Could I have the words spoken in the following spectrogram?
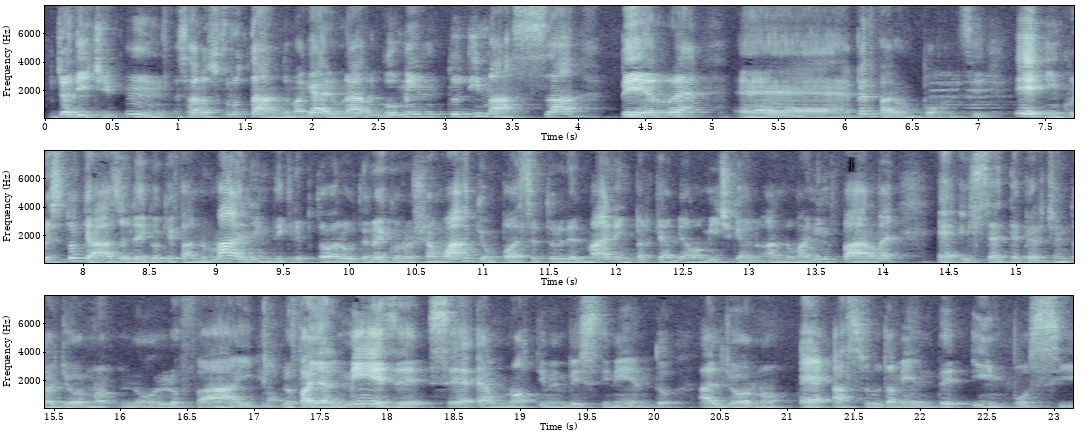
già dici, "Mm, stanno sfruttando magari un argomento di massa per, eh, per fare un Ponzi. E in questo caso leggo che fanno mining di criptovalute. Noi conosciamo anche un po' il settore del mining perché abbiamo amici che hanno- hanno mining farm e il 7% al giorno non lo fai. No. Lo fai al mese se è un ottimo investimento, al giorno è assolutamente impossibile.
